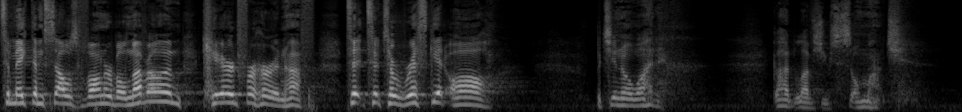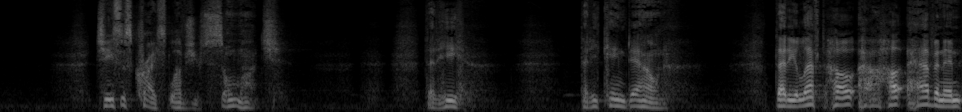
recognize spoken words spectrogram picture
to make themselves vulnerable. None of them cared for her enough to, to, to risk it all. But you know what? God loves you so much. Jesus Christ loves you so much that he, that he came down that he left ho- ho- heaven and,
